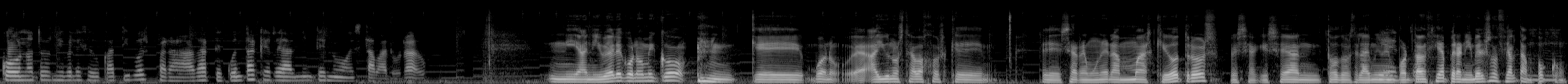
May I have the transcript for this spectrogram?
con otros niveles educativos para darte cuenta que realmente no está valorado. Ni a nivel económico, que bueno, hay unos trabajos que eh, se remuneran más que otros, pese a que sean todos de la misma importancia, pero a nivel social tampoco.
